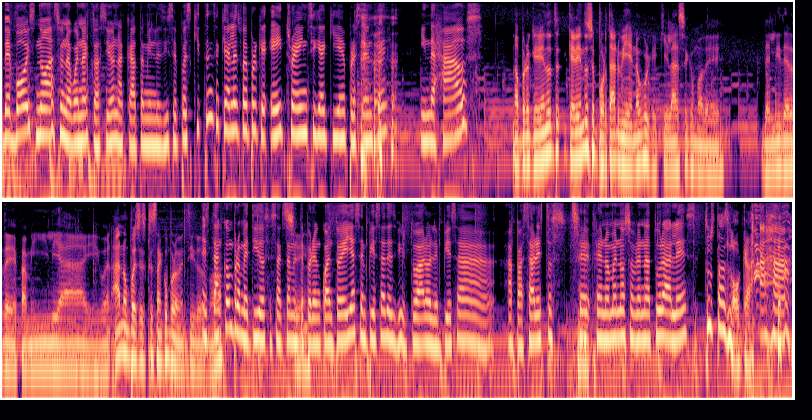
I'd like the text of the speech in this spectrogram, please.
The Voice no hace una buena actuación, acá también les dice, pues quítense que ya les fue porque A-Train sigue aquí eh, presente, in the house. No, pero queriéndose portar bien, ¿no? Porque aquí la hace como de. De líder de familia y bueno. Ah, no, pues es que están comprometidos. ¿no? Están comprometidos, exactamente, Sí. pero en cuanto ella se empieza a desvirtuar o le empieza a pasar estos fe- fenómenos sobrenaturales, Tú estás loca. ajá,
